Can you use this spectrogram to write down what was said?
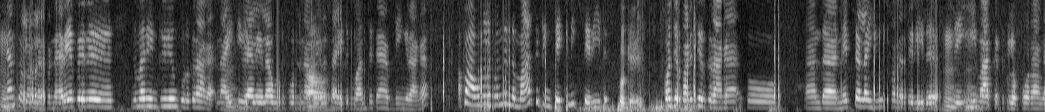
இல்லன்னு சொல்ல இப்ப நிறைய பேரு இந்த மாதிரி இன்டர்வியூ கொடுக்குறாங்க. நான் ஐடி வேலையெல்லாம் விட்டு போட்டு நான். விவசாயத்துக்கு வந்துட்டேன் அப்படிங்கிறாங்க. அப்ப அவங்களுக்கு வந்து இந்த மார்க்கெட்டிங் டெக்னிக் தெரியுது. கொஞ்சம் படிச்சிருக்கிறாங்க. சோ அந்த நெட் எல்லாம் யூஸ் பண்ண தெரியுது. இந்த இ மார்க்கெட்டுக்குள்ள போறாங்க.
